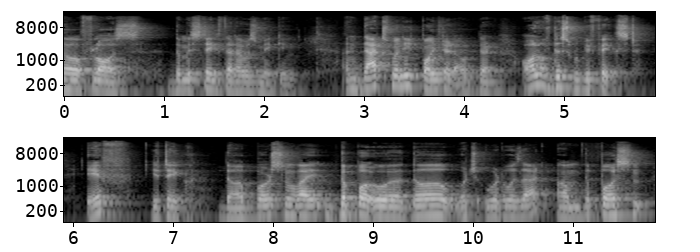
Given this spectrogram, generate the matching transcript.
the flaws, the mistakes that I was making. And that's when he pointed out that all of this would be fixed if you take the personalized the uh, the what what was that um the person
